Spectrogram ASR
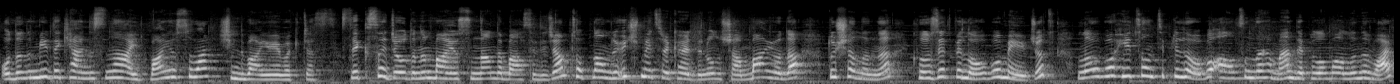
Odanın bir de kendisine ait banyosu var. Şimdi banyoya bakacağız. Size kısaca odanın banyosundan da bahsedeceğim. Toplamda 3 metrekareden oluşan banyoda duş alanı, klozet ve lavabo mevcut. Lavabo Hilton tipli lavabo altında hemen depolama alanı var.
